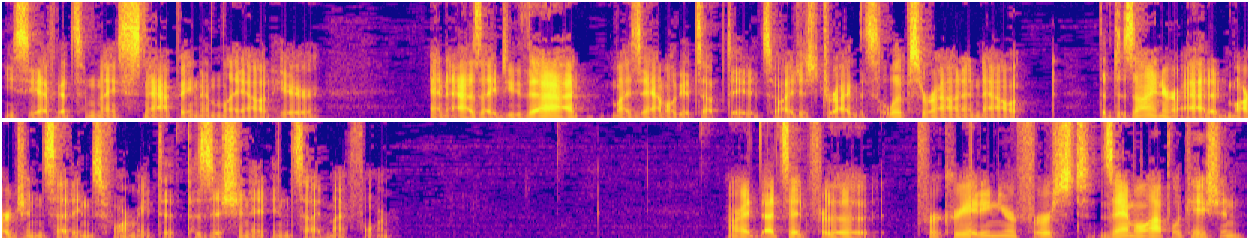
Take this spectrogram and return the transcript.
You see I've got some nice snapping and layout here. And as I do that, my XAML gets updated. So I just drag this ellipse around and now the designer added margin settings for me to position it inside my form. All right, that's it for the for creating your first XAML application.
